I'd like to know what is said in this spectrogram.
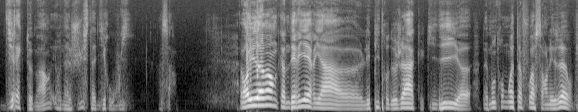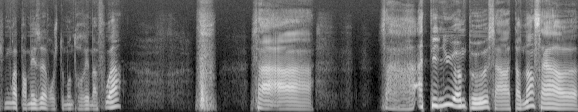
directement et on a juste à dire oui à ça. Alors évidemment, quand derrière il y a euh, l'épître de Jacques qui dit euh, ben, Montre-moi ta foi sans les œuvres, puis moi par mes œuvres je te montrerai ma foi, ça, ça atténue un peu, ça a tendance à,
